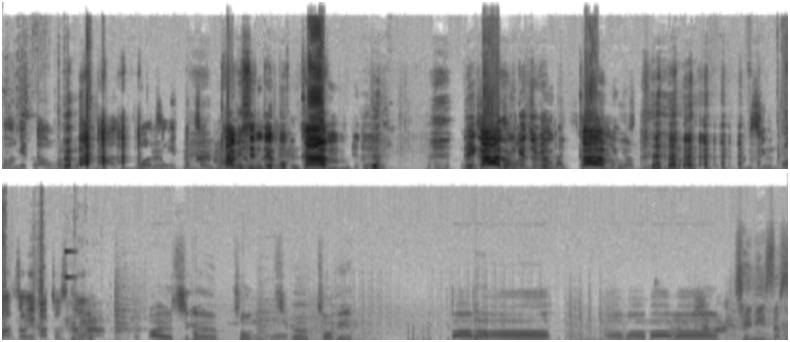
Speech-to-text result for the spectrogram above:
망했다 우리 무한 무한성에 네. 갇혔다. 당신들 못감. 내가 안 옮겨주면 못감. 지금 무한성에 갇혔어. 아 지금 저기 지금 저기 빠바 빠바바바 재미있었어?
